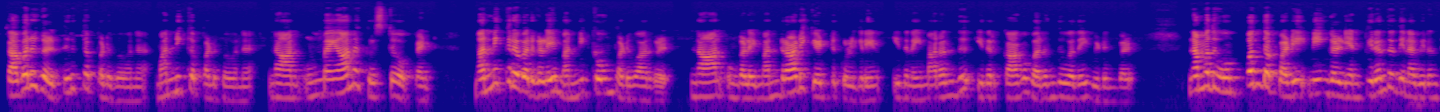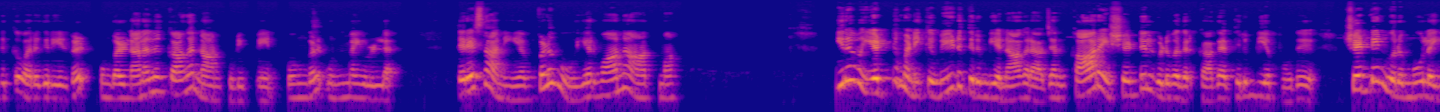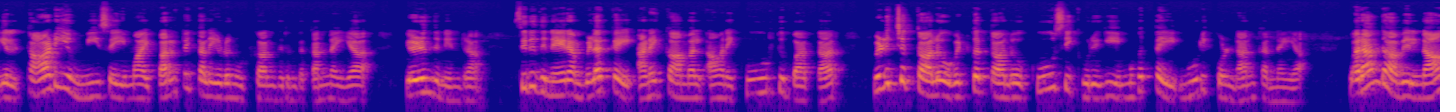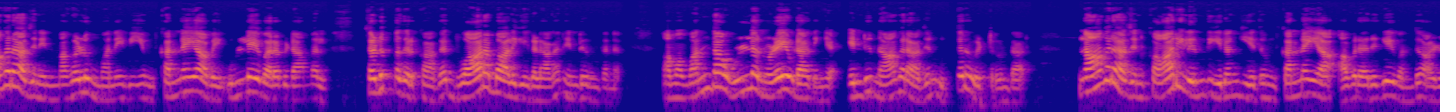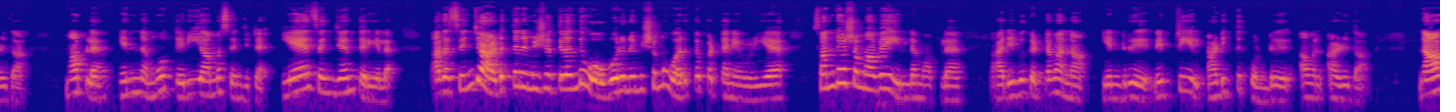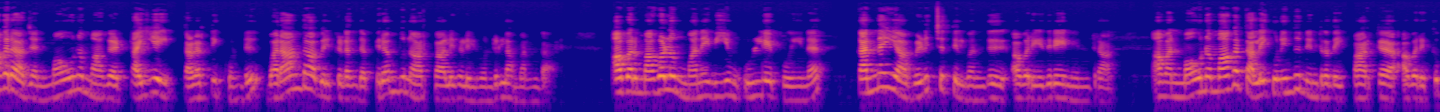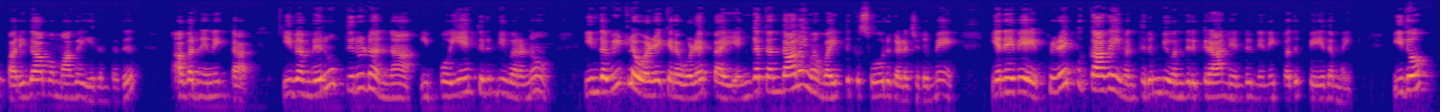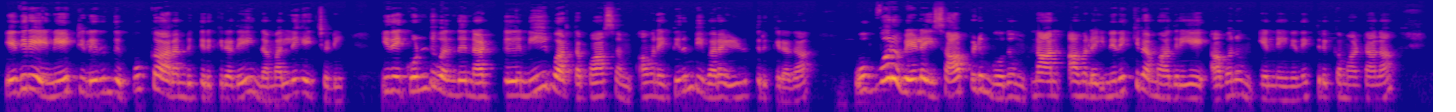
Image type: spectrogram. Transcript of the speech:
தவறுகள் திருத்தப்படுபவன மன்னிக்கப்படுபவன. நான் உண்மையான கிறிஸ்துவ பெண். மன்னிக்கிறவர்களே மன்னிக்கவும் படுவார்கள். நான் உங்களை மன்றாடி கேட்டுக்கொள்கிறேன். இதனை மறந்து இதற்காக வருந்துவதை விடுங்கள். நமது ஒப்பந்தப்படி நீங்கள் என் பிறந்த தின விருந்துக்கு வருகிறீர்கள். உங்கள் நலனுக்காக நான் குடிப்பேன். உங்கள் உண்மையுள்ள. தெரேசா நீ எவ்வளவு உயர்வான ஆத்மா. இரவு எட்டு மணிக்கு வீடு திரும்பிய நாகராஜன் காரை ஷெட்டில் விடுவதற்காக திரும்பிய போது ஷெட்டின் ஒரு மூலையில் தாடியும் மீசையுமாய் பரட்டை தலையுடன் உட்கார்ந்திருந்த கண்ணையா எழுந்து நின்றான். சிறிது நேரம் விளக்கை அணைக்காமல் அவனை கூர்த்து பார்த்தார். வெளிச்சத்தாலோ வெட்கத்தாலோ கூசி குறுகி முகத்தை மூடிக்கொண்டான் கண்ணையா. வராந்தாவில் நாகராஜனின் மகளும் மனைவியும் கண்ணையாவை உள்ளே வரவிடாமல் தடுப்பதற்காக துவாரபாலிகைகளாக நின்றிருந்தனர். அவன் வந்தா உள்ள நுழைய விடாதீங்க என்று நாகராஜன் உத்தரவிட்டிருந்தார். நாகராஜன் காரிலிருந்து இறங்கியதும் கண்ணையா அவர் அருகே வந்து அழுதான். மாப்பிள என்னமோ தெரியாம செஞ்சிட்டேன். ஏன் செஞ்சேன்னு தெரியல. அதை செஞ்ச அடுத்த நிமிஷத்திலிருந்து ஒவ்வொரு நிமிஷமும் வருத்தப்பட்டனே ஒழிய சந்தோஷமாவே இல்லை மாப்பிள்ள அறிவு கெட்டவன்? நான் என்று நெற்றியில் அடித்து கொண்டு அவன் அழுதான். நாகராஜன் மௌனமாக டையை தளர்த்தி கொண்டு வராந்தாவில் கிடந்த பிரம்பு நாற்காலிகளில் ஒன்றில் அமர்ந்தார். அவர் மகளும் மனைவியும் உள்ளே போயினர். கண்ணையா வெளிச்சத்தில் வந்து அவர் எதிரே நின்றான். அவன் மௌனமாக தலை குனிந்து நின்றதை பார்க்க அவருக்கு பரிதாபமாக இருந்தது. அவர் நினைத்தார் இவன் வெறும் திருடன்னா இப்போ ஏன் திரும்பி வரணும்? இந்த வீட்டுல உழைக்கிற உழைப்ப எங்க தந்தாலும் இவன் வயிற்றுக்கு சோறு கிடைச்சிடுமே எனவே பிழைப்புக்காக இவன் திரும்பி வந்திருக்கிறான் என்று நினைப்பது பேதமை. இதோ எதிரே நேற்றிலிருந்து பூக்க ஆரம்பித்திருக்கிறதே இந்த மல்லிகை செடி. இதை கொண்டு வந்து நட்டு நீர் வார்த்த பாசம் அவனை திரும்பி வர இழுத்திருக்கிறதா? ஒவ்வொரு வேளை சாப்பிடும் போதும் நான் அவனை நினைக்கிற மாதிரியே அவனும் என்னை நினைத்திருக்க மாட்டானா?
